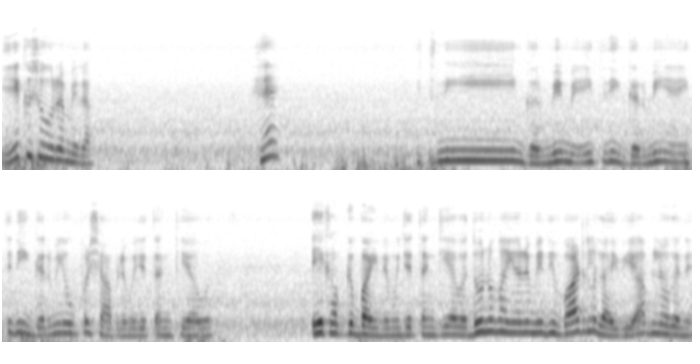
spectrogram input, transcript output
ये कसूर है मेरा। है? इतनी गर्मी में, इतनी गर्मी है, इतनी गर्मी, ऊपर शाप ने मुझे तंग किया हुआ। एक आपके भाई ने मुझे तंग किया हुआ। दोनों भाइयों ने मेरी वाट लगाई हुई है आप लोगों ने।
